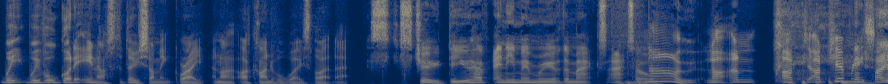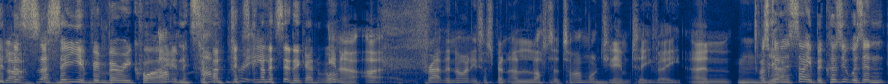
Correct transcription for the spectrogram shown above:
we we've all got it in us to do something great, and I, I kind of always like that. S- Stu, do you have any memory of the Maxx at all? No, like, and I, I generally say like, I see you've been very quiet I'm- in this I'm one. Just pretty- kind of said again. What? you know, I, throughout the nineties, I spent a lot of time watching MTV, and I was Yeah. going to say because it was in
